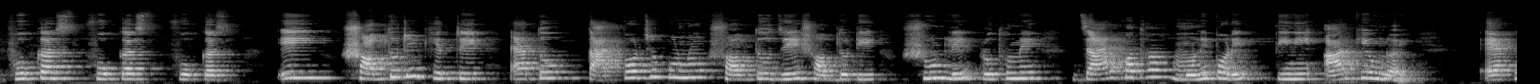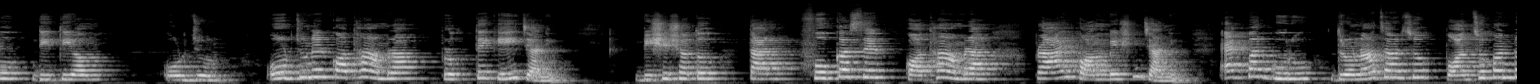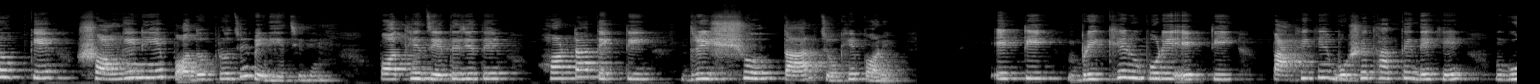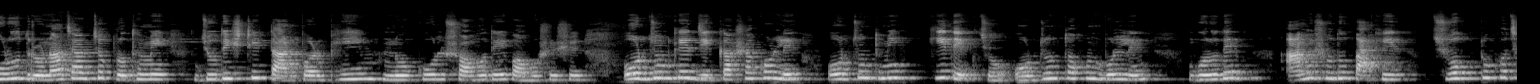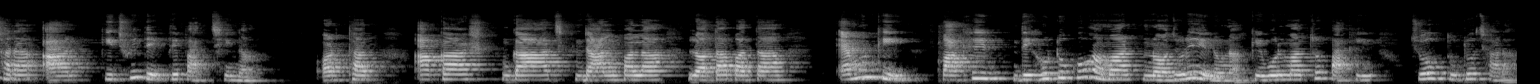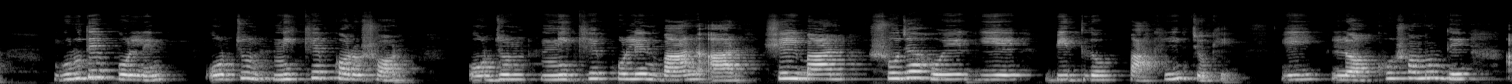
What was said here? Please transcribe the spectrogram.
ফোকাস ফোকাস ফোকাস। এই শব্দটির ক্ষেত্রে এত তাৎপর্যপূর্ণ শব্দ যে শব্দটি শুনলে প্রথমে যার কথা মনে পড়ে তিনি আর কেউ নয় এক দ্বিতীয়ম অর্জুন। অর্জুনের কথা আমরা প্রত্যেকেই জানি। বিশেষত তার ফোকাসের কথা আমরা প্রায় কম বেশি জানি। একবার গুরু দ্রোণাচার্য পঞ্চপাণ্ডবকে সঙ্গে নিয়ে পদব্রজে বেরিয়েছিলেন। পথে যেতে যেতে হঠাৎ একটি দৃশ্য তার চোখে পড়ে। একটি বৃক্ষের উপরে একটি পাখিকে বসে থাকতে দেখে গুরু দ্রোণাচার্য প্রথমে যুধিষ্ঠির, তারপর ভীম, নকুল, সহদেব অবশেষে। অর্জুনকে জিজ্ঞাসা করলে, অর্জুন, তুমি কি দেখছ? অর্জুন তখন বললেন, গুরুদেব, আমি শুধু পাখির চোখটুকু ছাড়া আর কিছুই দেখতে পাচ্ছি না। অর্থাৎ আকাশ, গাছ, ডালপালা, লতাপাতা, এমনকি পাখির দেহটুকু আমার নজরে এলো না। কেবলমাত্র পাখির চোখ দুটো ছাড়া। গুরুদেব বললেন, অর্জুন, নিক্ষেপ করো স্বর। অর্জুন নিক্ষেপ করলেন বান আর সেই বান সোজা হয়ে গিয়ে বিঁধল পাখির চোখে। এই লক্ষ্য সম্বন্ধে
